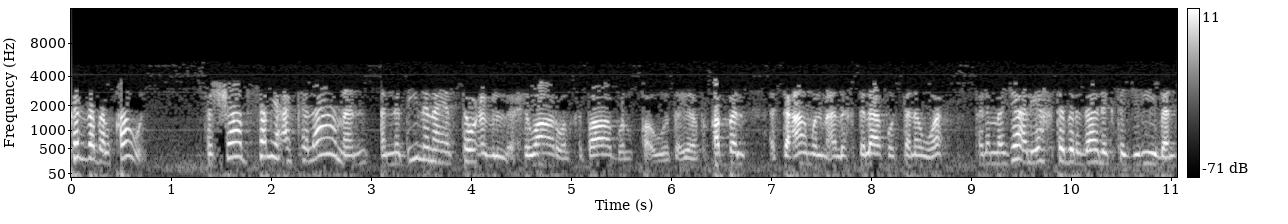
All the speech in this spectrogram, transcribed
كذب القول. فالشاب سمع كلاما أن ديننا يستوعب الحوار والخطاب ويتقبل التعامل مع الاختلاف والتنوع. فلما جاء ليختبر ذلك تجريبا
